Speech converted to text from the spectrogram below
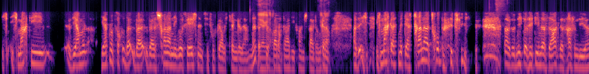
Ich, ich mache die wir haben, wir hatten uns doch über, über, über das Schranner Negotiation Institut, glaube ich, kennengelernt. Ne? Das, ja, genau. das war doch da die Veranstaltung. Genau. genau. Also ich, ich mache das mit der Schranner-Truppe, also nicht, dass ich denen das sage, das hassen die ja.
